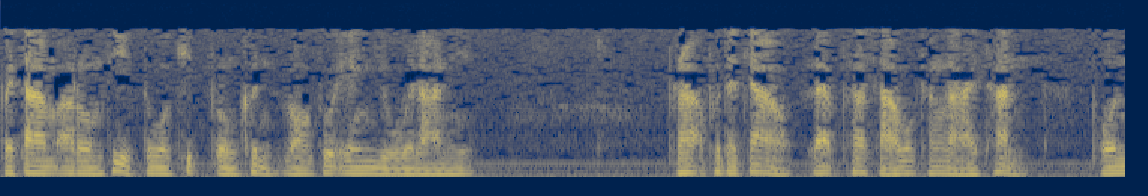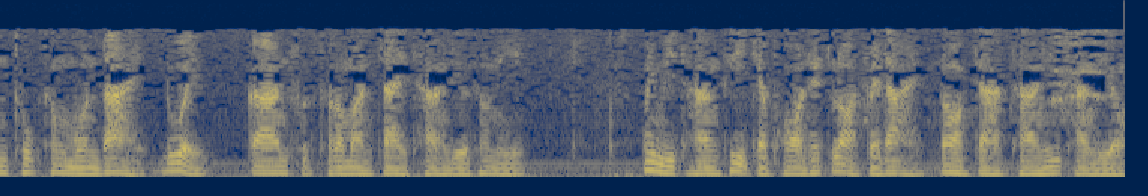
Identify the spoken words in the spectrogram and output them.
ไปตามอารมณ์ที่ตัวคิดปรุงขึ้นลองตัวเองอยู่เวลานี้ พระพุทธเจ้าและพระสาวกทั้งหลายท่าน พ้นทุกข์ทั้งมวลได้ด้วยการฝึกทรมานใจทางเดียวเท่านี้ ไม่มีทางที่จะพอเล็ดลอดไปได้ นอกจากทางนี้ทางเดียว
